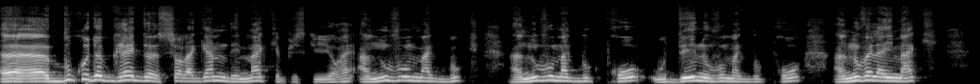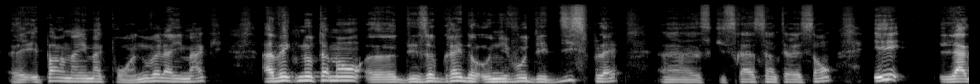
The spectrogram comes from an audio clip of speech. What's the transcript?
Euh, beaucoup d'upgrades sur la gamme des Mac, puisqu'il y aurait un nouveau MacBook, un nouveau MacBook Pro ou des nouveaux MacBook Pro, un nouvel iMac et pas un iMac Pro, un nouvel iMac, avec notamment des upgrades au niveau des displays, ce qui serait assez intéressant, et la,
